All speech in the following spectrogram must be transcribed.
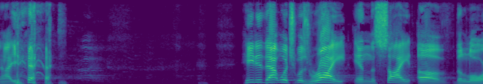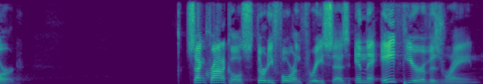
not yet. He did that which was right in the sight of the Lord. Second Chronicles 34 and 3 says, In the eighth year of his reign.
